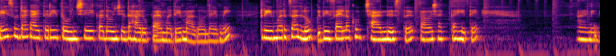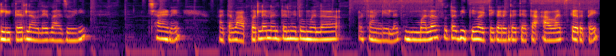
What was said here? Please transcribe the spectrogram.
हे सुद्धा काहीतरी दोनशे का दोनशे दहा रुपयामध्ये मागवलं आहे मी. ट्रिमरचा लुक दिसायला खूप छान दिसतो आहे पाहू शकता इथे. आणि ग्लिटर लावलं आहे बाजूने. छान आहे. आता वापरल्यानंतर मी तुम्हाला सांगेलच. मलासुद्धा भीती वाटते कारण का ते आता आवाज करते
